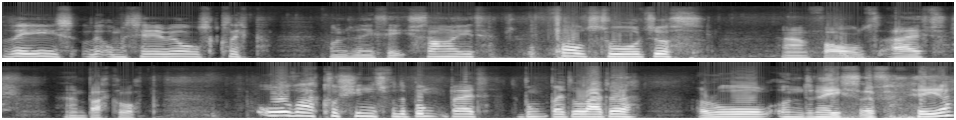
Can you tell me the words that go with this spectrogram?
these little materials clip underneath each side, folds towards us and folds out and back up. All of our cushions for the bunk bed, the bunk bed ladder are all underneath of here.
